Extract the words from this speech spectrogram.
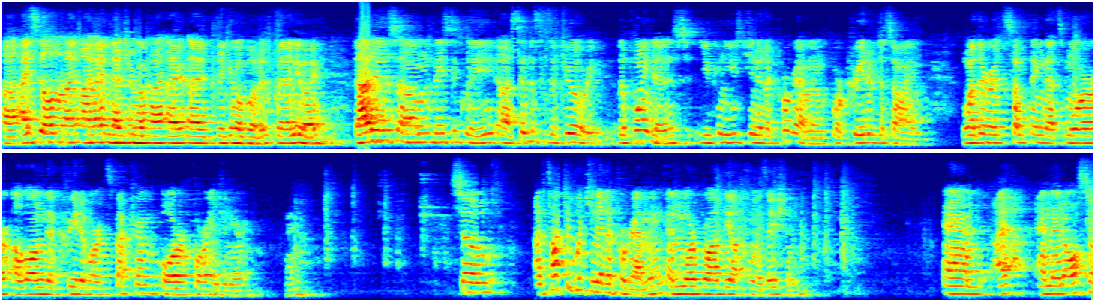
uh, I still, I, I, I, I, I dig him about it. But anyway, that is um, basically a synthesis of jewelry. The point is, you can use genetic programming for creative design, whether it's something that's more along the creative arts spectrum or for engineering. Okay? So I've talked about genetic programming and more broadly optimization. And, I, and then also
